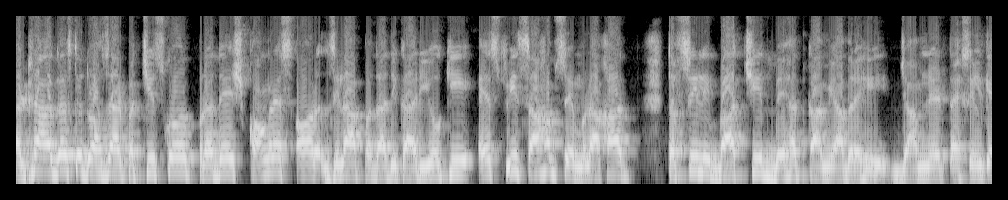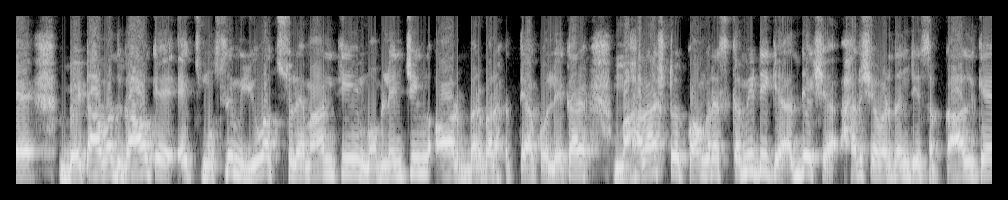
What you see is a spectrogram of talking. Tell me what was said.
18 अगस्त 2025 को प्रदेश कांग्रेस और जिला पदाधिकारियों की एसपी साहब से मुलाकात। तफसीली बातचीत बेहद कामयाब रही। जामनेर तहसील के बेटावद गाँव के एक मुस्लिम युवक सुलेमान की मोब लिंचिंग और बर्बर हत्या को लेकर महाराष्ट्र कांग्रेस कमेटी के अध्यक्ष हर्षवर्धन जी सपकाल के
